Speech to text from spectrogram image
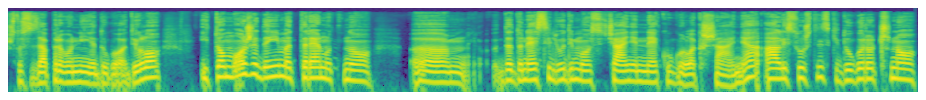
što se zapravo nije dogodilo i to može da ima trenutno um, da donese ljudima osjećanje nekog olakšanja, ali suštinski dugoročno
